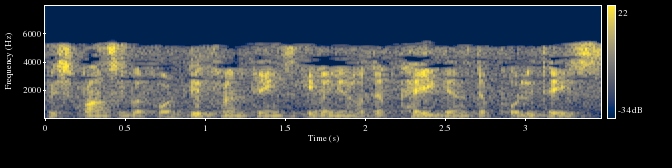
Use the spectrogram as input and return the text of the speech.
responsible for different things. Even you know the pagans, the polytheists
